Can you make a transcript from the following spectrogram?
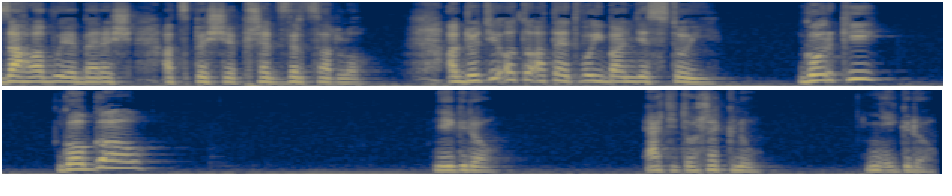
Za hlavu je bereš a cpeš je před zrcadlo. A kdo ti o to a té tvojí bandě stojí? Gorky? Gogol? Nikdo. Já ti to řeknu. Nikdo.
